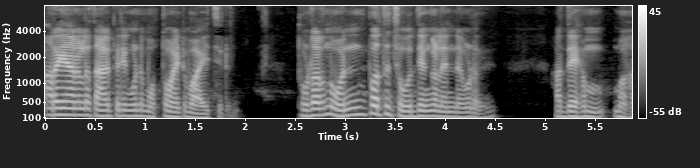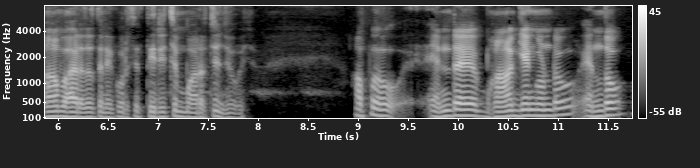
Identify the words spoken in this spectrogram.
അറിയാനുള്ള താല്പര്യം കൊണ്ട് മൊത്തമായിട്ട് വായിച്ചിരുന്നു. തുടർന്ന് ഒൻപത് ചോദ്യങ്ങൾ എന്നോട് അദ്ദേഹം മഹാഭാരതത്തിനെക്കുറിച്ച് തിരിച്ചും മറിച്ചും ചോദിച്ചു. അപ്പോൾ എന്റെ ഭാഗ്യം കൊണ്ടോ എന്തോ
